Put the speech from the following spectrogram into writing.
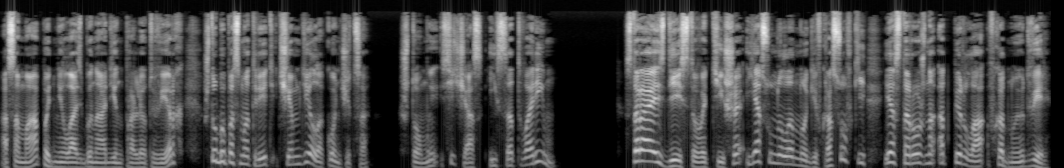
а сама поднялась бы на один пролет вверх, чтобы посмотреть, чем дело кончится что мы сейчас и сотворим. Стараясь действовать тише, я сунула ноги в кроссовки и осторожно отперла входную дверь.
